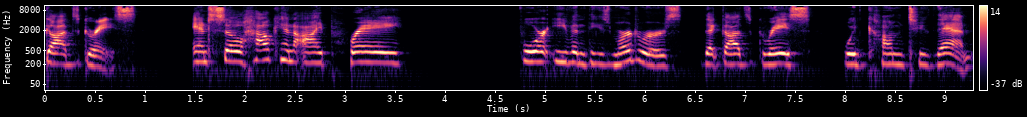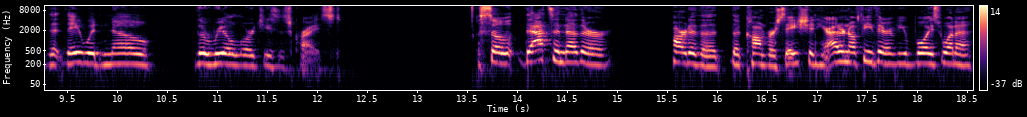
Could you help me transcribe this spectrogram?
God's grace. And so, how can I pray for even these murderers that God's grace would come to them, that they would know the real Lord Jesus Christ. So that's another part of the the conversation here. I don't know if either of you boys want to.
